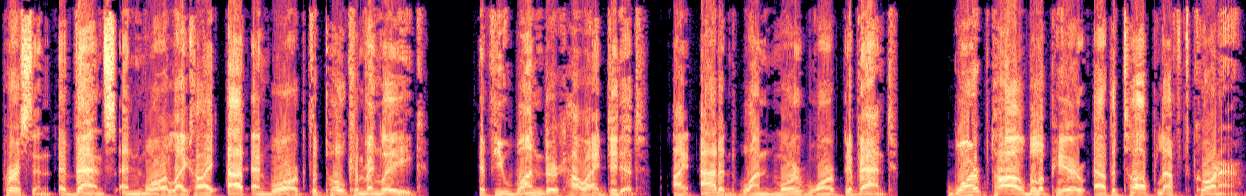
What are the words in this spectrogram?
person events and more like I add and warp to Pokemon League. If you wonder how I did it, I added one more warp event. Warp tile will appear at the top left corner.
